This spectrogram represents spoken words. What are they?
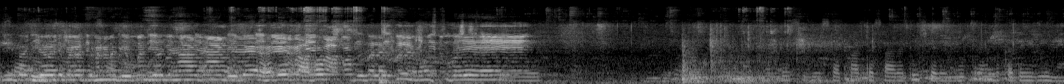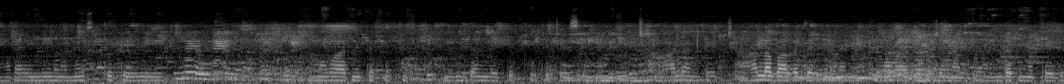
దీపం దీపం చేయాలి దీపే రహతే పాపం దీపలక్ష్మి నమస్తే శివ సర్వార్థ సారథి శరణ్య త్రయంబక దేవి నారాయణి నమస్తే అమ్మవారిని అయితే శుద్ధిస్తూ ఈ విధంగా అయితే పూజ చేసామండి చాలా అంటే చాలా బాగా జరిగిందండి అమ్మవారి పూజ మాత్రం అందరి ముత్తైదు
